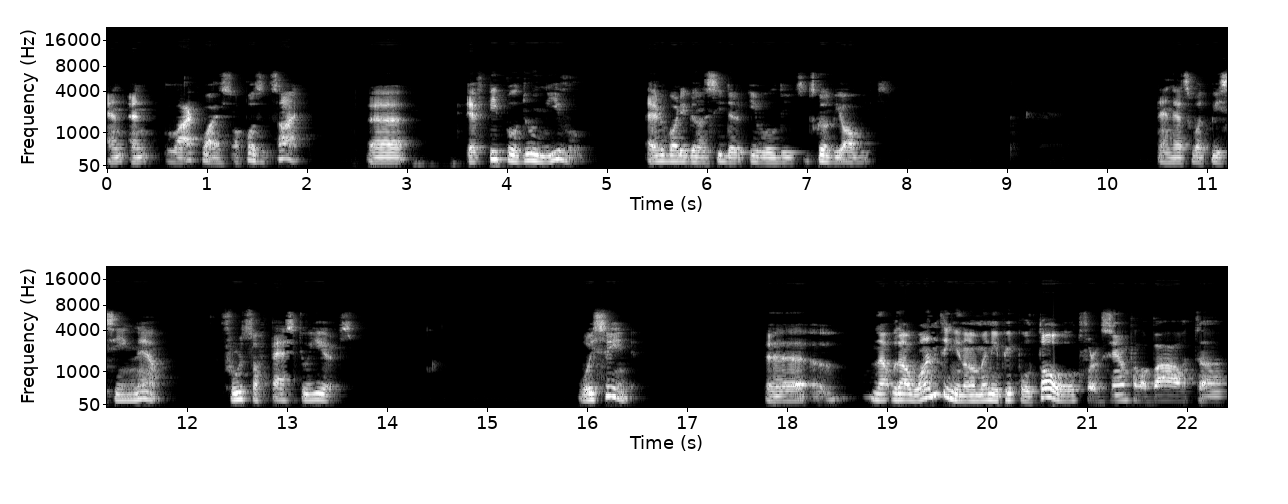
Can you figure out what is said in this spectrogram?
and and likewise, opposite side. Uh, if people doing evil, everybody gonna see their evil deeds. It's gonna be obvious. And that's what we're seeing now. Fruits of past two years. We're seeing it. Uh, now, now, one thing, you know, many people told, for example, about, uh,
